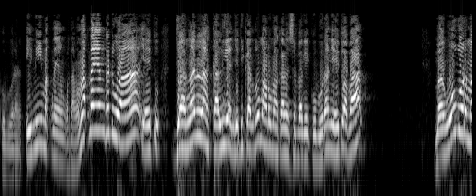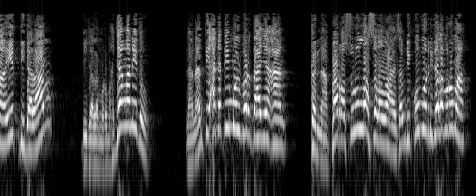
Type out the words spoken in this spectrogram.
kuburan. Ini makna yang pertama. Makna yang kedua yaitu janganlah kalian jadikan rumah-rumah kalian sebagai kuburan yaitu apa? Mengubur mayit di dalam di dalam rumah. Jangan itu. Nah, nanti ada timbul pertanyaan, kenapa Rasulullah SAW dikubur di dalam rumah?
